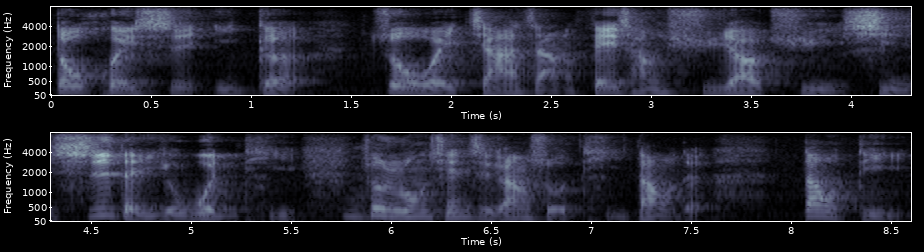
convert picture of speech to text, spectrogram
都会是一个作为家长非常需要去醒思的一个问题。就如同前子刚刚所提到的，到底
